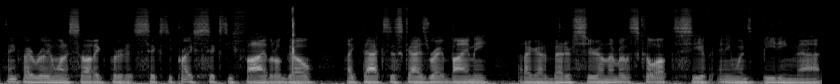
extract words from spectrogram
I think if I really want to sell it, I can put it at 60, probably 65 it'll go like that because this guy's right by me, but I got a better serial number. Let's go up to see if anyone's beating that.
